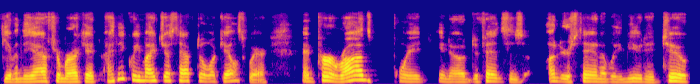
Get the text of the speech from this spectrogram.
given the aftermarket, I think we might just have to look elsewhere. And per Ron's point, you know, defense is understandably muted too,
